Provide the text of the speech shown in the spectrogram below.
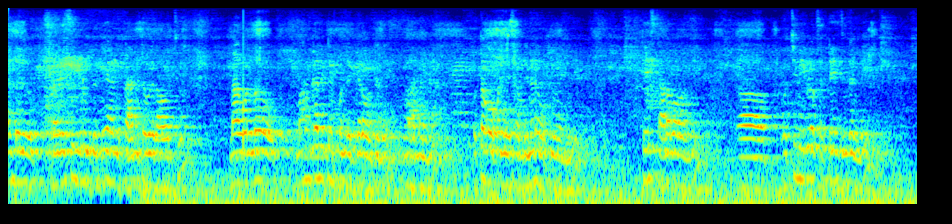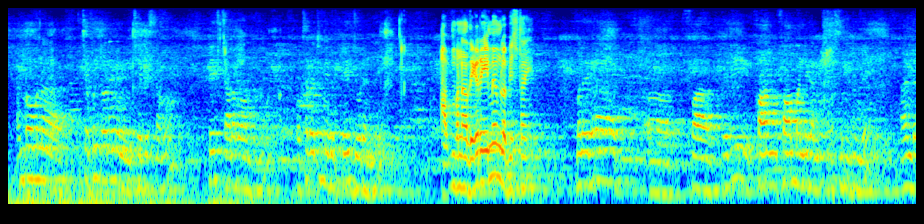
అండ్ ప్రైవసీ కూడా ఉంటుంది. అండ్ ఫ్యామిలీతో కూడా రావచ్చు నా ఊళ్ళో మహంకాళి టెంపుల్ దగ్గర ఉంటుంది. టేస్ట్ చాలా బాగుంటుంది. ఒకసారి వచ్చి మీరు టేస్ట్ చూడండి. మన దగ్గర ఏమేమి లభిస్తాయి? మన దగ్గర ఇది ఫామ్ ఫామ్ మండి కనుక ఉంటుంది అండ్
